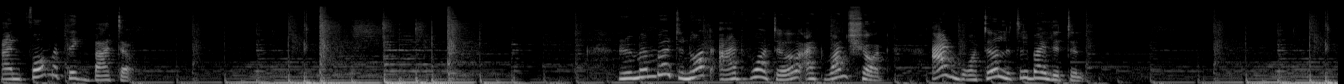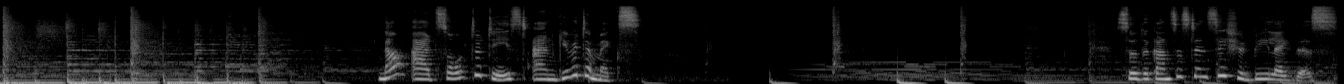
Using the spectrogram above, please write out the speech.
and form a thick batter. Remember do not add water at one shot. Add water little by little. Now add salt to taste and give it a mix. So the consistency should be like this.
